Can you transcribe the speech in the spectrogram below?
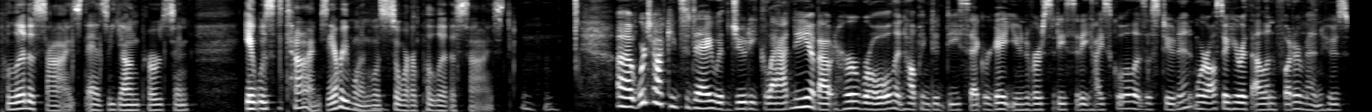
politicized as a young person. It was the times; everyone was sort of politicized. Mm-hmm. Uh, we're talking today with Judy Gladney about her role in helping to desegregate University City High School as a student. We're also here with Ellen Futterman, who's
